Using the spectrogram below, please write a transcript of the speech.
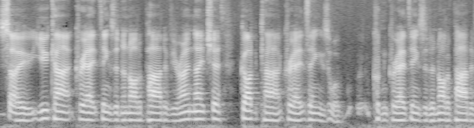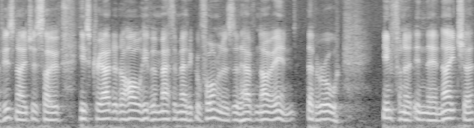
so you can't create things that are not a part of your own nature. God can't create things, or couldn't create things that are not a part of His nature. So He's created a whole heap of mathematical formulas that have no end, that are all infinite in their nature.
